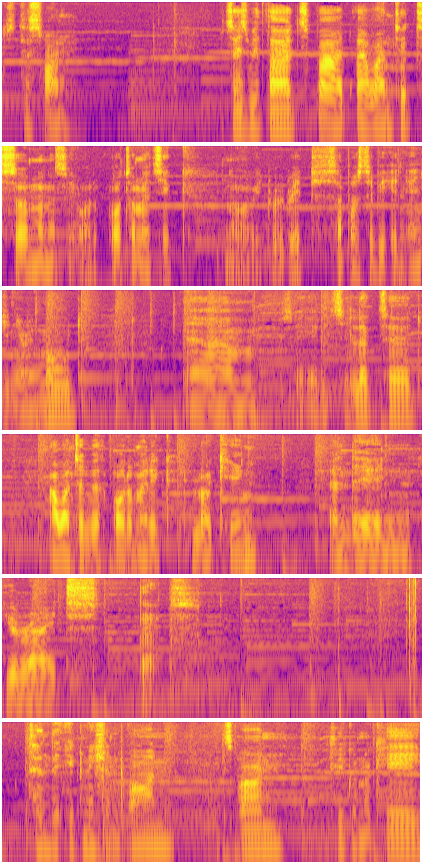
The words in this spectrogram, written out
it's this one. It says without but i want it so i'm gonna say automatic. No wait wait wait. Supposed to be in engineering mode. Um say edit selected. I want it with automatic locking and then you write that. Turn the ignition on. It's on. Click on ok.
